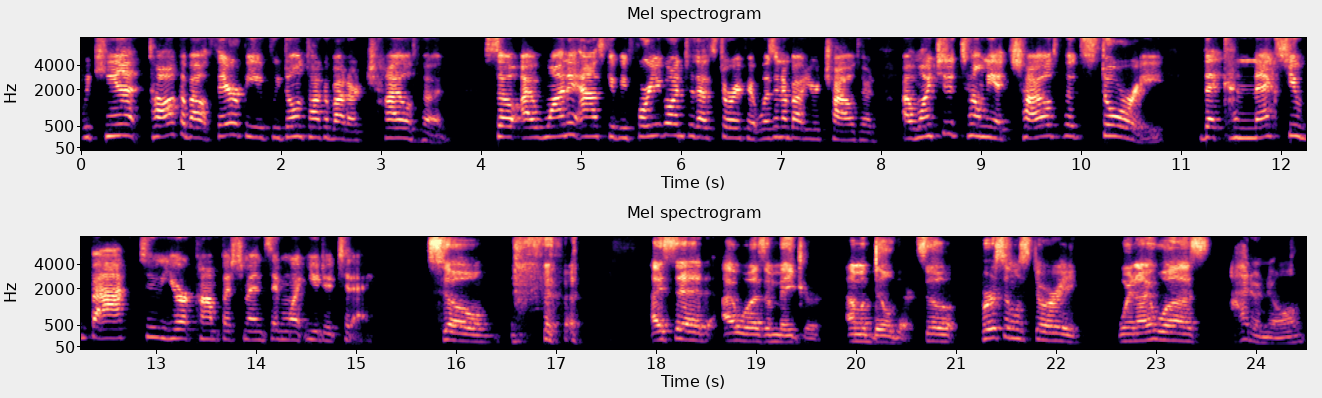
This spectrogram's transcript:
We can't talk about therapy if we don't talk about our childhood. So I want to ask you before you go into that story, if it wasn't about your childhood, I want you to tell me a childhood story that connects you back to your accomplishments and what you do today? So I said I was a maker, I'm a builder. So, personal story when I was, I don't know,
